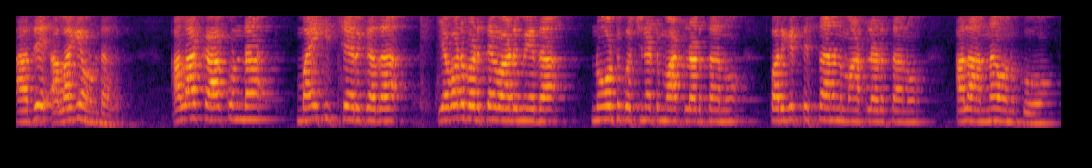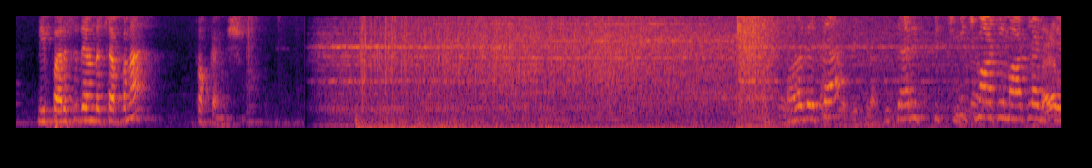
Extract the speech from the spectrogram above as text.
అదే అలాగే ఉండాలి. అలా కాకుండా మైక్ ఇచ్చారు కదా ఎవడు పడితే వాడి మీద నోటుకు వచ్చినట్టు మాట్లాడతాను పరిగెట్టిస్తానని మాట్లాడతాను అలా అన్నావు అనుకో నీ పరిస్థితి ఏంటో చెప్పనా? ఒక్క నిమిషం. తెలుసా? ఈసారి పిచ్చి పిచ్చి మాటలు మాట్లాడితే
